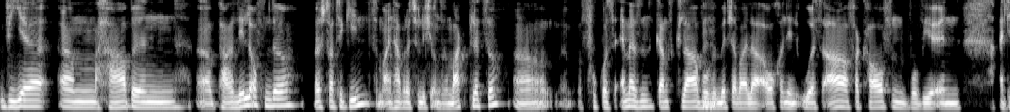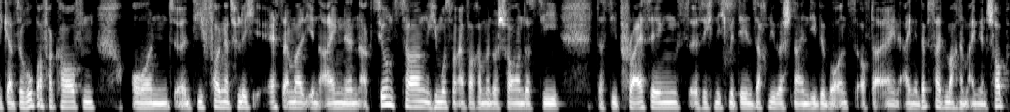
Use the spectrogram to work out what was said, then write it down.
Wir ähm, haben äh, parallel laufende äh, Strategien. Zum einen haben wir natürlich unsere Marktplätze, äh, Focus Amazon ganz klar, wo mhm. wir mittlerweile auch in den USA verkaufen, wo wir in eigentlich ganz Europa verkaufen und äh, die folgen natürlich erst einmal ihren eigenen Aktionstagen. Hier muss man einfach immer nur schauen, dass die, dass die Pricings äh, sich nicht mit den Sachen überschneiden, die wir bei uns auf der eigenen Website machen, im eigenen Shop,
